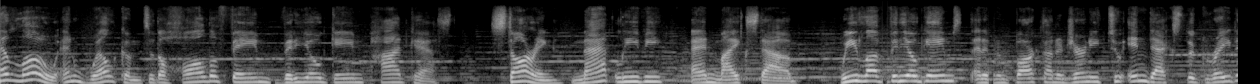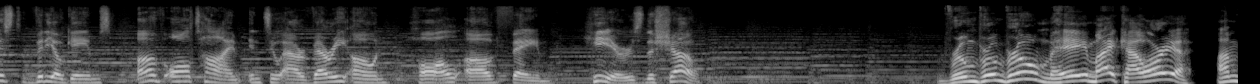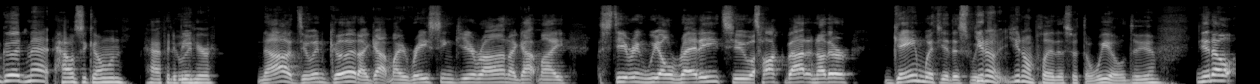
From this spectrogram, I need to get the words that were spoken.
Hello and welcome to the Hall of Fame Video Game Podcast, starring Matt Levy and Mike Staub. We love video games and have embarked on a journey to index the greatest video games of all time into our very own Hall of Fame. Here's the show. Vroom, vroom, vroom. Hey, Mike, how are you? I'm good, Matt. How's it going? Happy to Doing- be here. No, doing good. I got my racing gear on. I got my steering wheel ready to uh, talk about another game with you this week. You don't you don't play this with the wheel, do you? you know,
